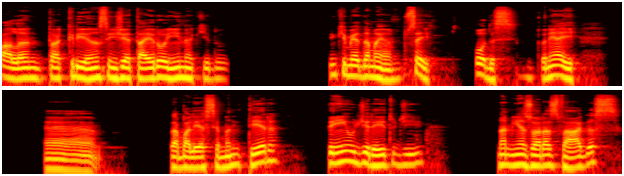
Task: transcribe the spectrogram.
falando pra criança injetar heroína aqui do 5 e meia da manhã. Não sei. Foda-se, não tô nem aí. É, trabalhei a semana inteira, tenho o direito de, nas minhas horas vagas,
